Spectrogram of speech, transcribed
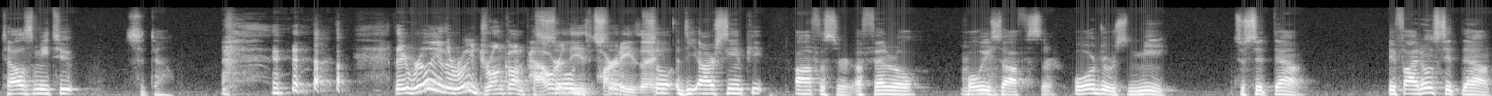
tells me to sit down They really, they're really drunk on power. So- these so- parties, eh? So the RCMP officer, a federal police Mm-hmm. officer, orders me to sit down. If I don't sit down,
